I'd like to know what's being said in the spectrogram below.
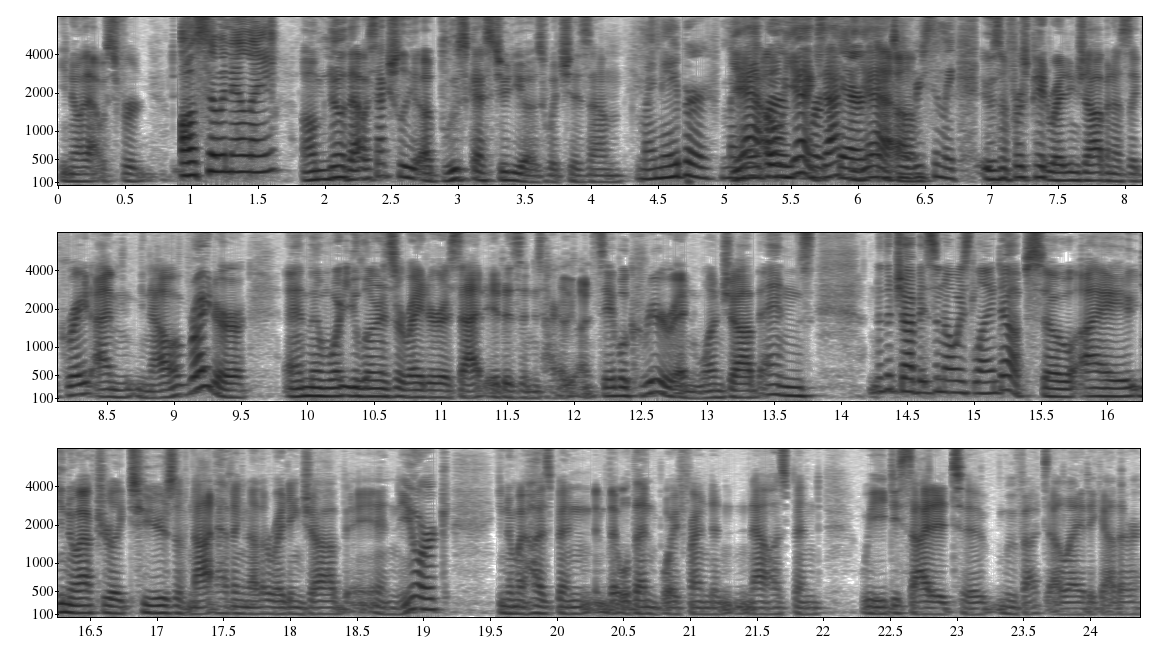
You know, that was for Also in LA, um, no, that was actually uh, Blue Sky Studios, which is um, my neighbor, my yeah, neighbor oh yeah, exactly. yeah, until um, recently. It was my first paid writing job, and I was like, great, I'm now a writer. And then what you learn as a writer is that it is an entirely unstable career, and one job ends, another job isn't always lined up. So I, you know, after like two years of not having another writing job in New York, you know, my husband, that well then boyfriend and now husband, we decided to move out to LA together.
